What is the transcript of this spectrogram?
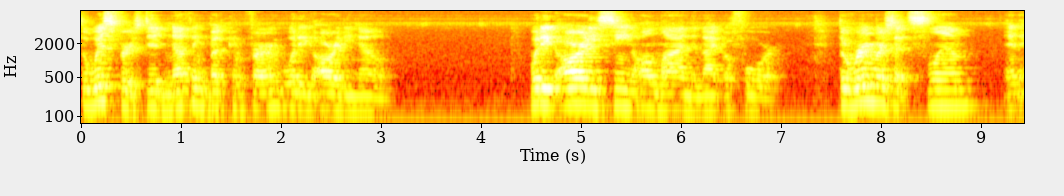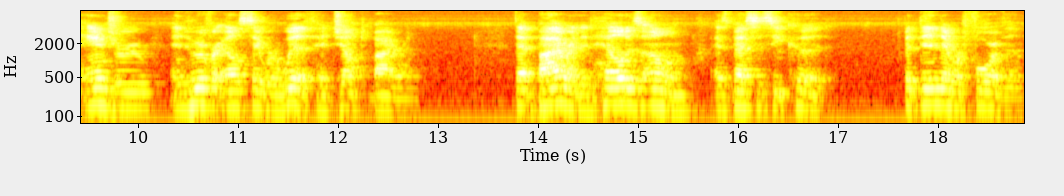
The whispers did nothing but confirm what he'd already known, what he'd already seen online the night before. The rumors that Slim and Andrew and whoever else they were with had jumped Byron. That Byron had held his own as best as he could. But then there were four of them.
